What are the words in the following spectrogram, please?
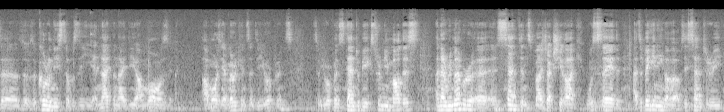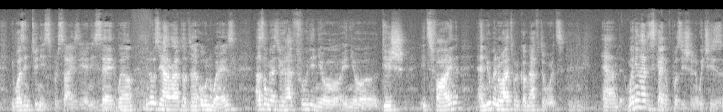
the, the, the, colonists of the Enlightenment idea are more, are more the Americans than the Europeans. So Europeans tend to be extremely modest. And I remember a, a sentence by Jacques Chirac who said at the beginning of, of this century, he was in Tunis precisely, and he said, well, you know, the Arabs have their own ways, as long as you have food in your in your dish, it's fine, and human rights will come afterwards. Mm -hmm. And when you have this kind of position, which is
